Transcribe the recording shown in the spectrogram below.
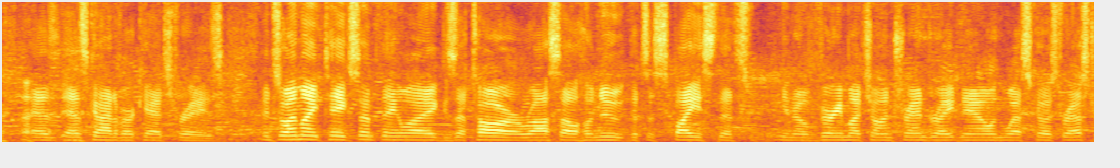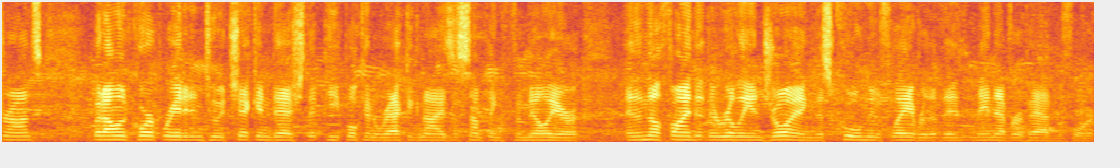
as, as kind of our catchphrase. And so I might take something like za'atar or ras al hanout, that's a spice that's you know very much on trend right now in West Coast restaurants, but I'll incorporate it into a chicken dish that people can recognize as something familiar, and then they'll find that they're really enjoying this cool new flavor that they may never have had before.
